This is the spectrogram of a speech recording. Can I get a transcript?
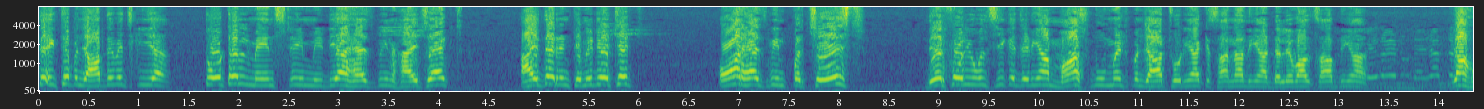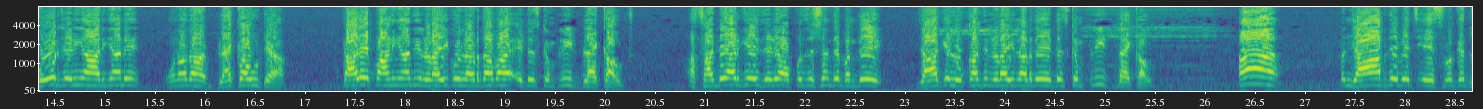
ਤੇ ਇੱਥੇ ਪੰਜਾਬ ਦੇ ਵਿੱਚ ਕੀ ਆ total mainstream media has been hijacked either intimidated or has been purchased therefore you will see ਕਿ ਜਿਹੜੀਆਂ ਮਾਸ ਮੂਵਮੈਂਟ ਪੰਜਾਬ ਚੋਰੀਆਂ ਕਿਸਾਨਾਂ ਦੀਆਂ ਡੱਲੇਵਾਲ ਸਾਹਿਬ ਦੀਆਂ ਜਾਂ ਹੋਰ ਜਿਹੜੀਆਂ ਆ ਰਹੀਆਂ ਨੇ ਉਹਨਾਂ ਦਾ ਬਲੈਕਆਊਟ ਆ ਕਾਲੇ ਪਾਣੀਆਂ ਦੀ ਲੜਾਈ ਕੋ ਲੜਦਾ ਵਾ ਇਟ ਇਜ਼ ਕੰਪਲੀਟ ਬਲੈਕਆਊਟ ਆ ਸਾਡੇ ਵਰਗੇ ਜਿਹੜੇ ਆਪੋਜੀਸ਼ਨ ਦੇ ਬੰਦੇ ਜਾ ਕੇ ਲੋਕਾਂ ਦੀ ਲੜਾਈ ਲੜਦੇ ਇਟ ਇਜ਼ ਕੰਪਲੀਟ ਬਲੈਕਆਊਟ ਆ ਪੰਜਾਬ ਦੇ ਵਿੱਚ ਇਸ ਵਕਤ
